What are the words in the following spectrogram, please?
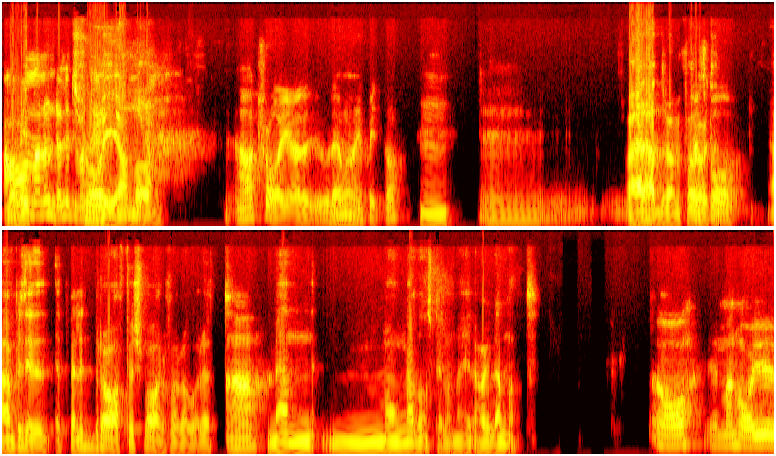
ja, det man undrar lite Troy den han är. var. Ja, Troy. Och det var Mm. ju skitbra. Mm. Eh, Och här hade de förra året, ja, precis, ett- väldigt bra försvar förra året. ja, Men många av de spelarna har ju lämnat. ja, man har ju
